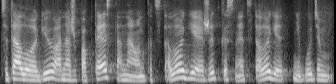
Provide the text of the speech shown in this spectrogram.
цитологию, она же ПАП-тест, она онкоцитология, жидкостная цитология. Не будем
